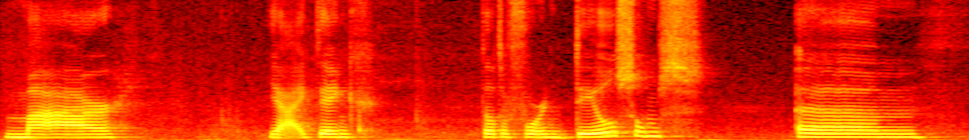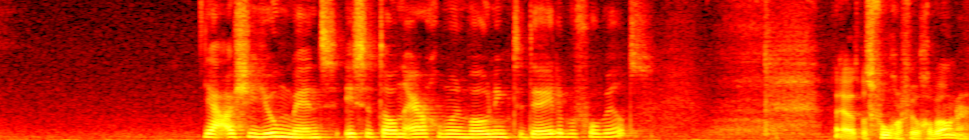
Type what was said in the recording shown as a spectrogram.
Maar ja, ik denk dat er voor een deel soms. Um, ja, als je jong bent, is het dan erg om een woning te delen bijvoorbeeld? Ja, het was vroeger veel gewoner.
